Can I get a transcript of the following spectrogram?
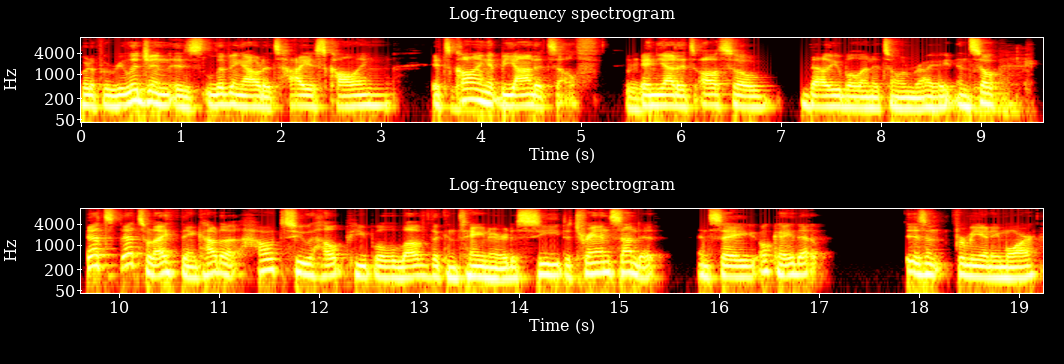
But if a religion is living out its highest calling, it's mm. calling it beyond itself. Mm. And yet it's also valuable in its own right. And so that's that's what I think how to how to help people love the container to see to transcend it and say okay that isn't for me anymore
